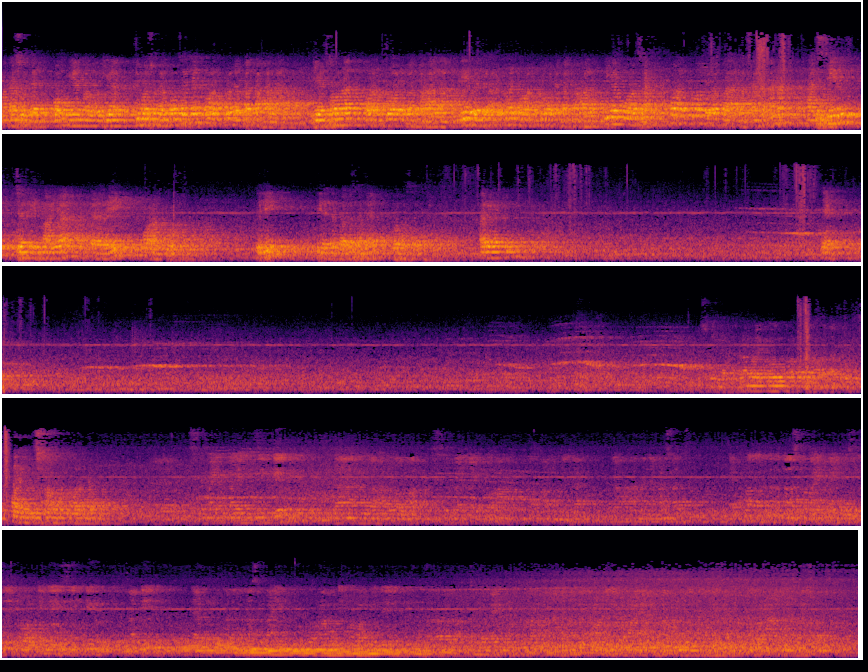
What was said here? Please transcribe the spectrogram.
Maka sudah pokoknya kalau dia cuma sudah mau saja orang tua dapat pahala. Dia sholat orang tua dapat pahala. Dia baca Al-Quran orang tua dapat pahala. Dia puasa orang tua dapat pahala. Karena anak hasil jerih payah dari orang tua. Jadi tidak terbatas hanya doa saja. Ada lagi? Ya. Assalamualaikum warahmatullahi wabarakatuh. Waalaikumsalam warahmatullahi wabarakatuh. Sebaik-baik zikir dan juga Allah sebaik-baik doa alhamdulillah jangan hanya kasar. Ya kalau kata sebaik-baik di sini bahwa ini zikir Nabi dan kata sebaik doa ini bahwa ini sebaik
